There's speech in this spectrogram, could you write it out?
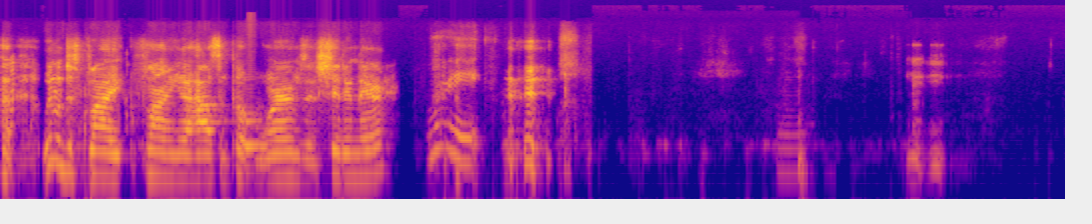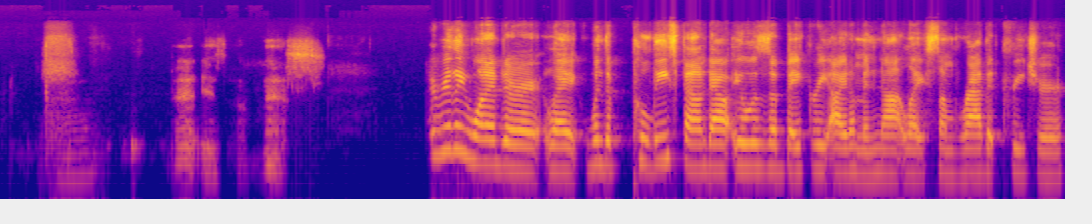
we don't just fly fly in your house and put worms and shit in there. Right. Mm. Mm-mm. That is a mess. I really wanted to like when the police found out it was a bakery item and not like some rabbit creature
